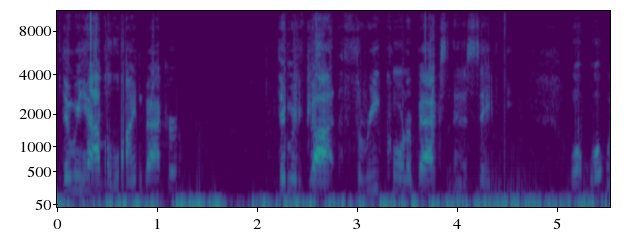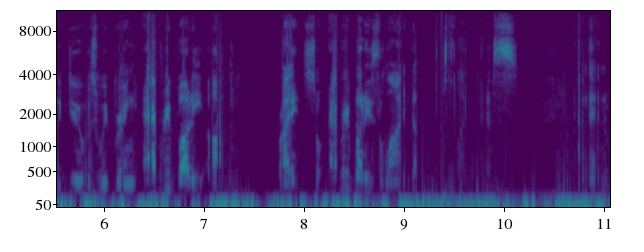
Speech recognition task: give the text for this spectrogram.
then we have a linebacker, then we've got three cornerbacks and a safety. Well, what we do is we bring everybody up, right? So everybody's lined up just like this. And then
